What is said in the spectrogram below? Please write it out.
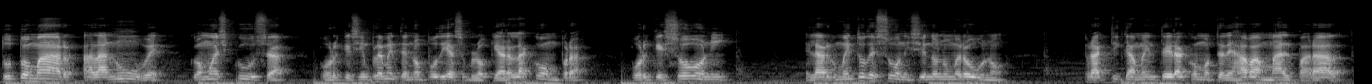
Tú tomar a la nube como excusa porque simplemente no podías bloquear la compra, porque Sony, el argumento de Sony siendo número uno, prácticamente era como te dejaba mal parada.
